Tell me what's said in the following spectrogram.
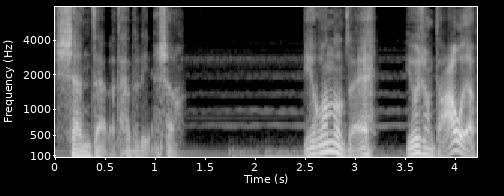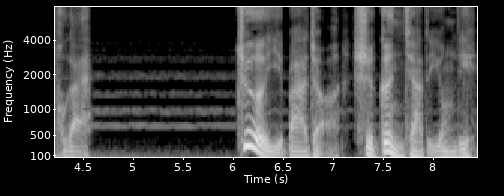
扇在了他的脸上。别光动嘴，有种打我呀，铺盖！这一巴掌是更加的用力。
